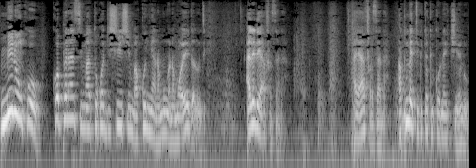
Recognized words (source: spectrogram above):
minnu ko ko pɛrɛnsi ma tɔgɔ di sinsin ma ko ɲanamu ŋanama o ye nkalon tigɛ ale de y'a fasada a y'a fasada a tun bɛ tigitɔki kɔnɔ ye tiɲɛ don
